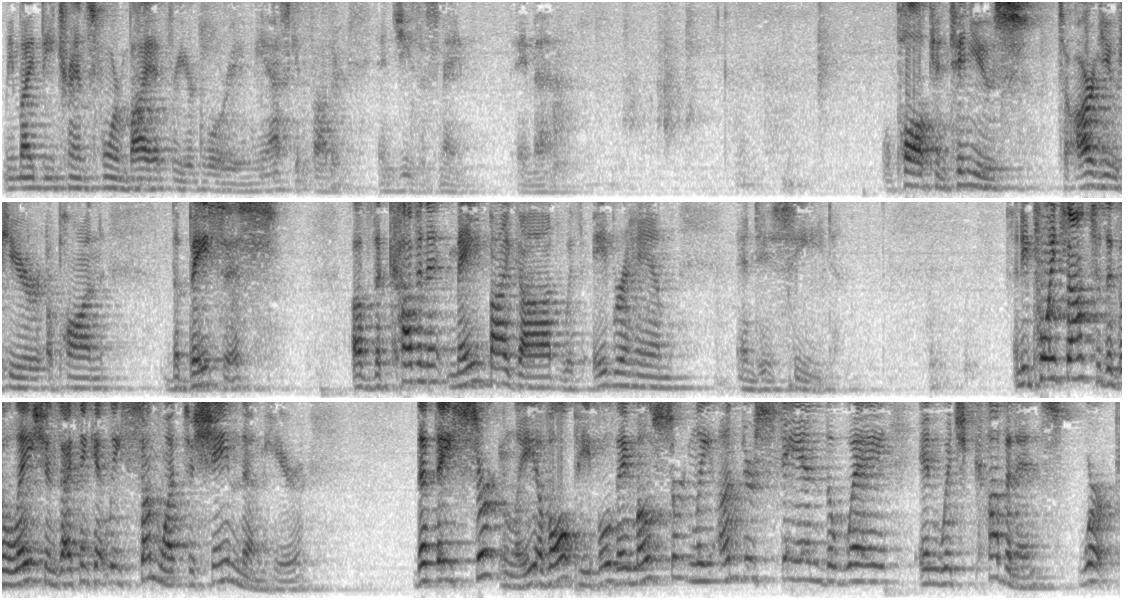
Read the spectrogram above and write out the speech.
we might be transformed by it for your glory. And we ask it, Father, in Jesus' name. Amen. Well, Paul continues to argue here upon the basis of the covenant made by God with Abraham and his seed. And he points out to the Galatians, I think at least somewhat to shame them here, that they certainly, of all people, they most certainly understand the way in which covenants work.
